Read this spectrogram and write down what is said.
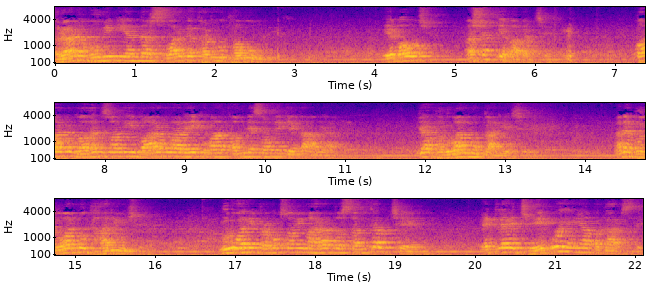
રણભૂમિની અંદર સ્વર્ગ ખડું થવું એ બહુ જ અશક્ય બાબત છે. પણ મહંત સ્વામી વારંવાર એક વાત અમને સૌને કહેતા આવ્યા કે આ ભગવાનનું કાર્ય છે અને ભગવાનનું ધાર્યું છે. ગુરુ હરિ પ્રમુખ સ્વામી મહારાજનો સંકલ્પ છે એટલે જે કોઈ અહીંયા પધારશે.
